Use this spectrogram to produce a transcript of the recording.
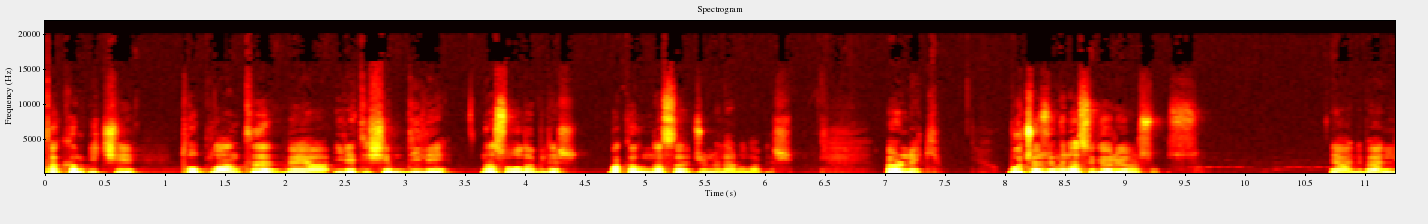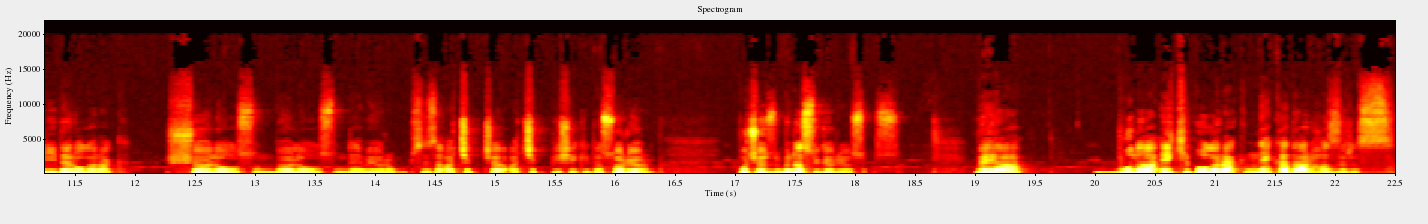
takım içi toplantı veya iletişim dili nasıl olabilir? Bakalım nasıl cümleler olabilir. Örnek, bu çözümü nasıl görüyorsunuz? Yani ben lider olarak şöyle olsun böyle olsun demiyorum. Size açıkça açık bir şekilde soruyorum. Bu çözümü nasıl görüyorsunuz? Veya buna ekip olarak ne kadar hazırız?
